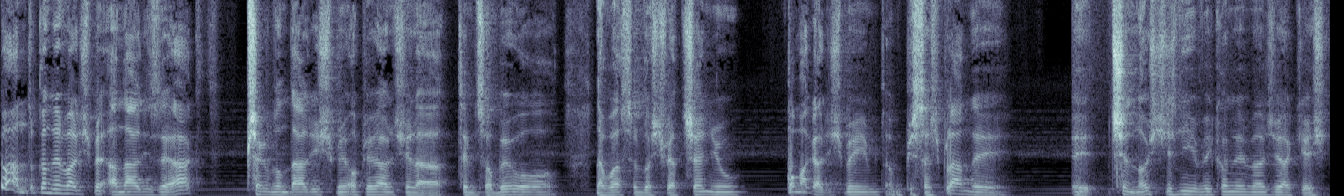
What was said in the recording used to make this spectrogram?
no a dokonywaliśmy analizy akt, przeglądaliśmy, opierając się na tym, co było, na własnym doświadczeniu. Pomagaliśmy im tam pisać plany, czynności z nimi wykonywać, jakieś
